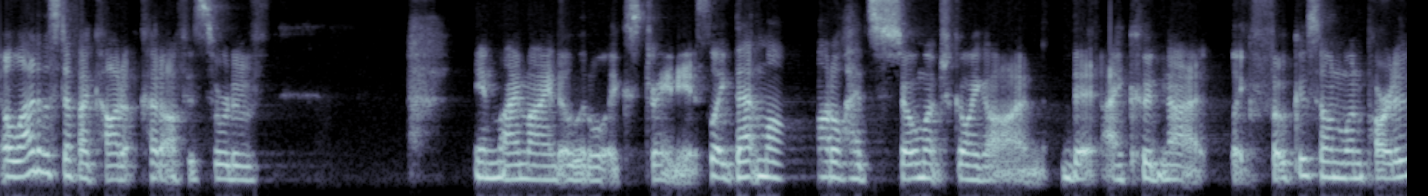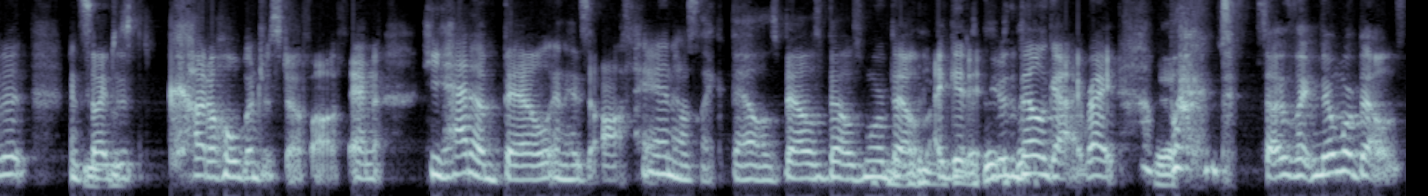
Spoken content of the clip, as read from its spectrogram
a lot of the stuff I cut cut off is sort of in my mind a little extraneous. Like that model had so much going on that I could not like focus on one part of it, and so I Mhm. just cut a whole bunch of stuff off. And he had a bell in his offhand. I was like, bells, bells, bells, more bells. I get it. You're the bell guy, right? Yeah. But so I was like, no more bells.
